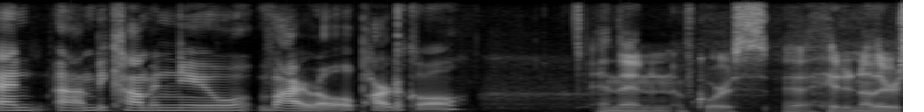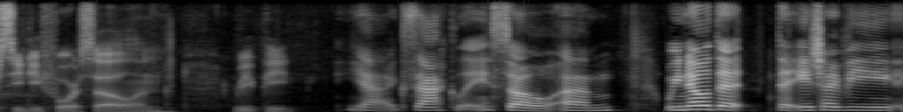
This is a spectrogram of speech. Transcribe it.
and um, become a new viral particle. And then, of course, uh, hit another CD4 cell and repeat. Yeah, exactly. So um, we know that the HIV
